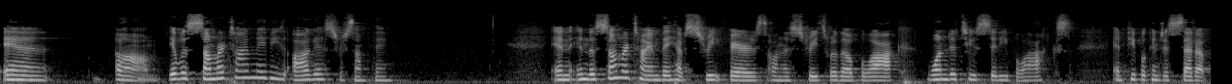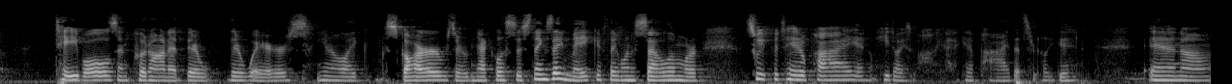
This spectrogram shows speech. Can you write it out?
And um, it was summertime, maybe August or something. And in the summertime, they have street fairs on the streets where they'll block one to two city blocks, and people can just set up tables and put on it their their wares, you know, like scarves or necklaces, things they make if they want to sell them, or sweet potato pie. And he'd always, oh, you gotta get a pie, that's really good. And uh,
